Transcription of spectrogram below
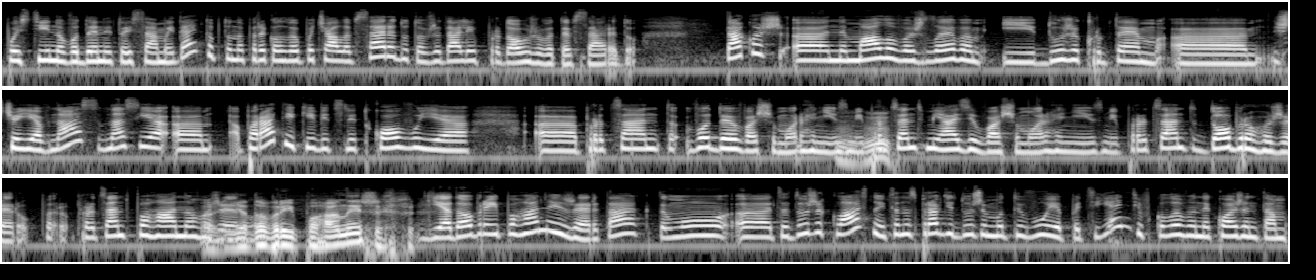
постійно в один і той самий день. Тобто, наприклад, ви почали в середу, то вже далі продовжувати в середу. Також е, немало важливим і дуже крутим, е, що є в нас. В нас є е, апарат, який відслідковує процент води в вашому організмі, Мгм. процент м'язів в вашому організмі, процент доброго жиру, процент поганого Так, жиру. Є добрий і поганий жир. Є добрий і поганий жир, так тому е, це дуже класно, і це насправді дуже мотивує пацієнтів, коли вони кожен там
